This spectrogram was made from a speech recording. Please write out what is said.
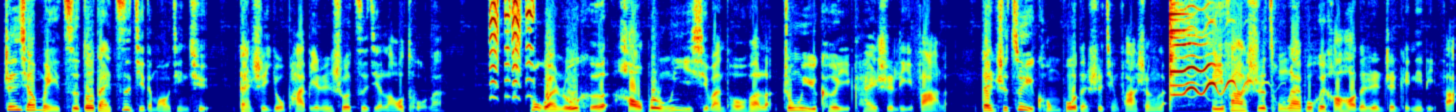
真想每次都带自己的毛巾去，但是又怕别人说自己老土了。不管如何，好不容易洗完头发了，终于可以开始理发了。但是最恐怖的事情发生了。理发师从来不会好好的认真给你理发，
